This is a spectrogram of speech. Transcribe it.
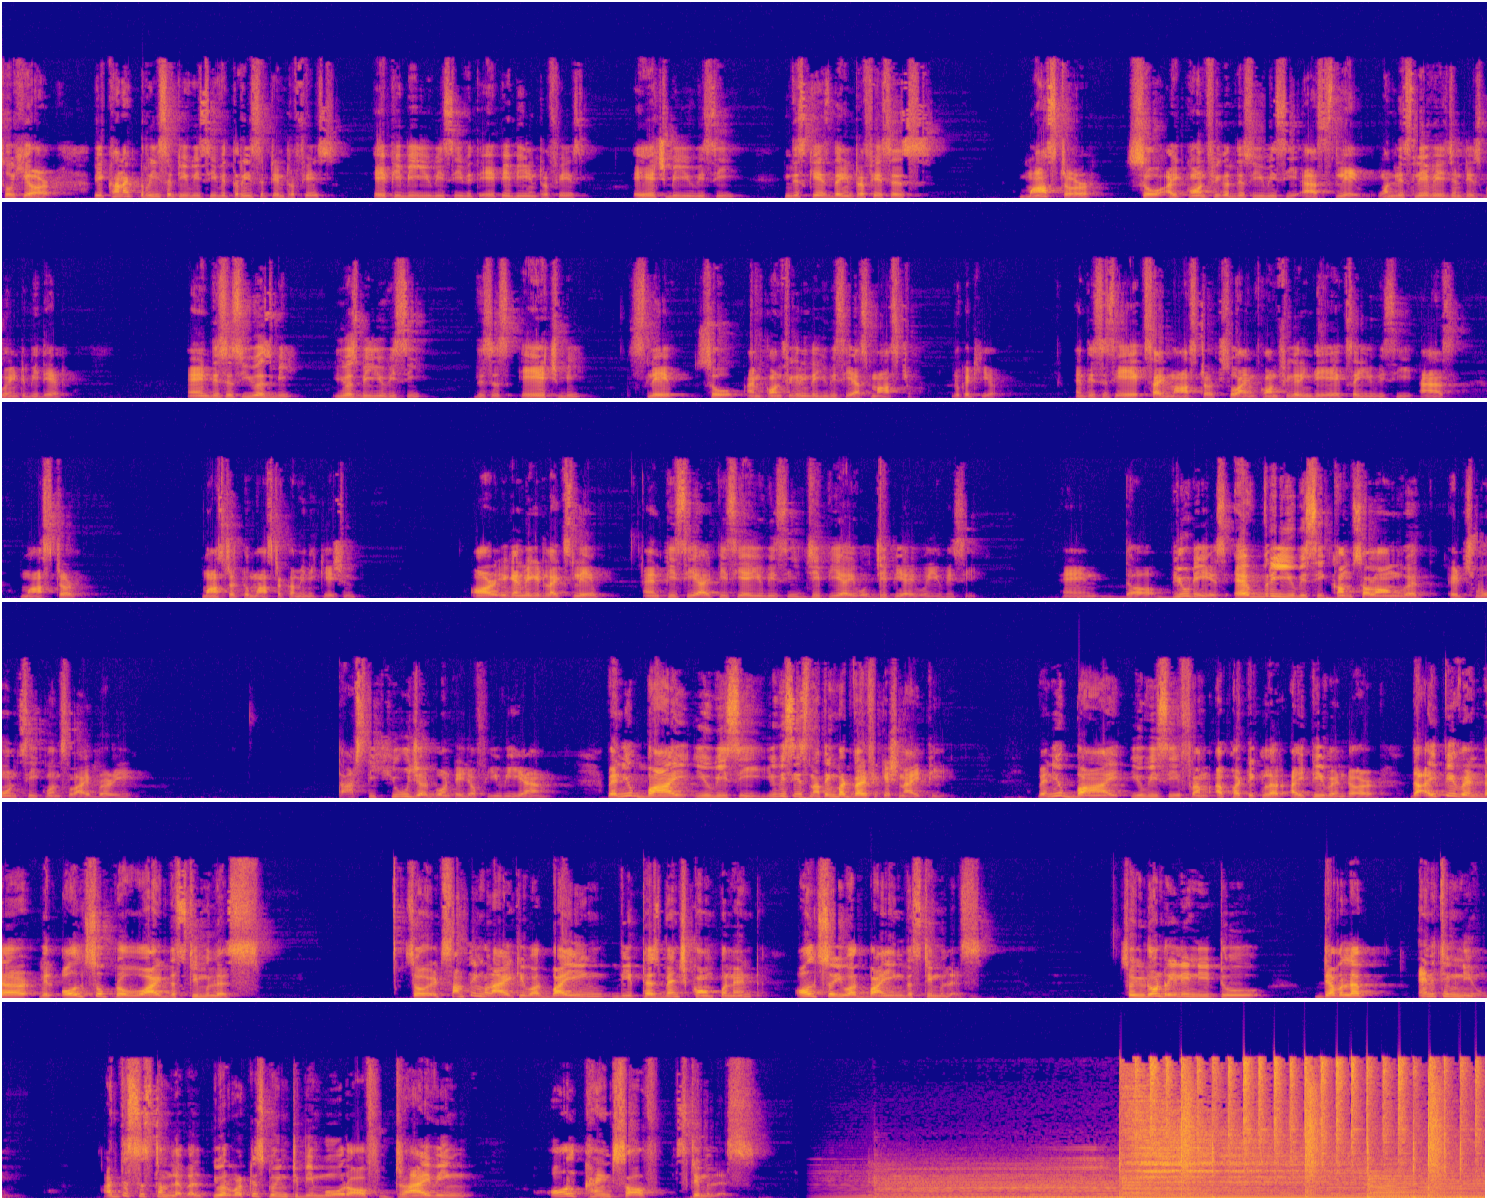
So here we connect reset UVC with reset interface, APB UVC with APB interface, AHB UVC. In this case, the interface is master. So I configure this UVC as slave. Only slave agent is going to be there. And this is USB, USB UVC. This is AHB slave. So I'm configuring the UVC as master. Look at here. And this is AXI master. So I'm configuring the AXI UVC as master, master to master communication. Or you can make it like slave and PCI, PCI UVC, GPIO, GPIO UVC. And the beauty is every UVC comes along with its own sequence library. That's the huge advantage of UVM. When you buy UVC, UVC is nothing but verification IP. When you buy UVC from a particular IP vendor, the IP vendor will also provide the stimulus. So it's something like you are buying the test bench component, also you are buying the stimulus. So you don't really need to develop anything new. At the system level, your work is going to be more of driving all kinds of stimulus.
